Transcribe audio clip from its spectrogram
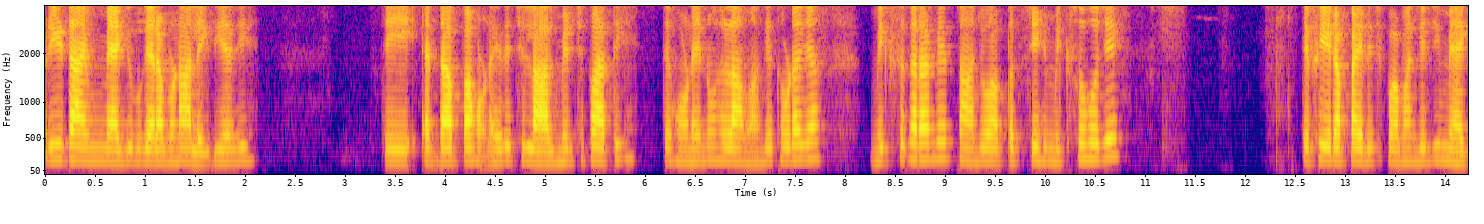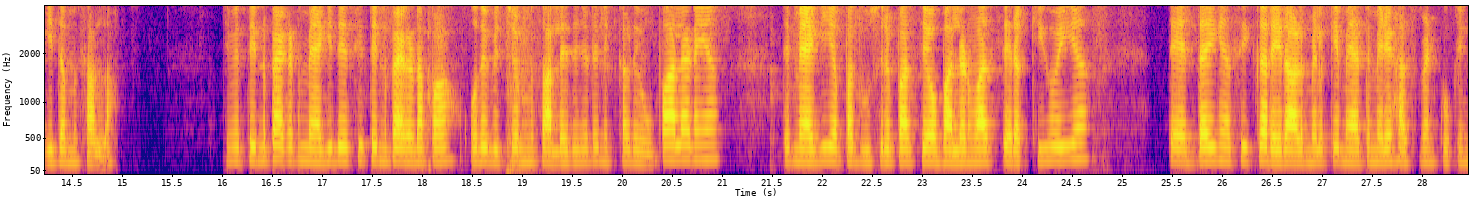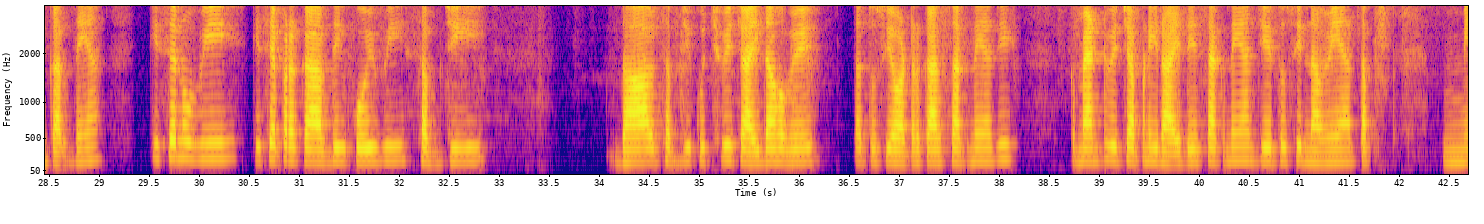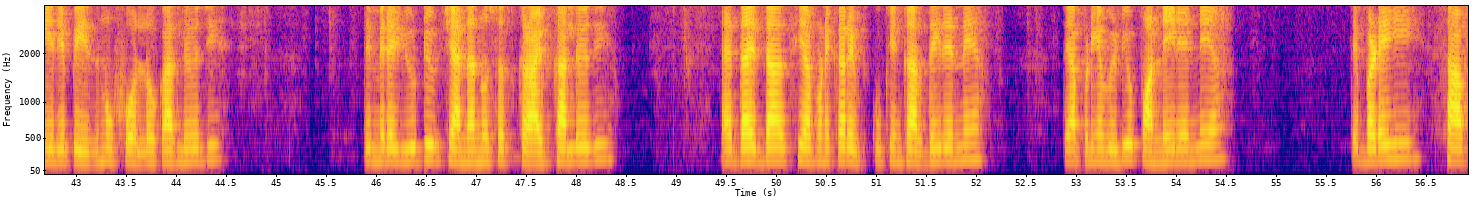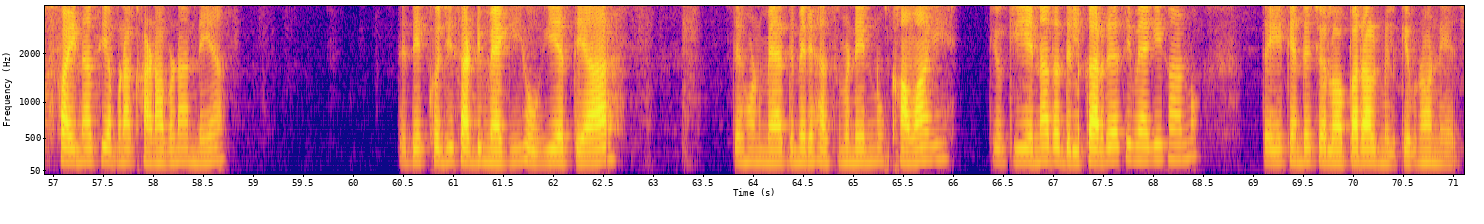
ਫ੍ਰੀ ਟਾਈਮ ਮੈਗੀ ਵਗੈਰਾ ਬਣਾ ਲਈਦੀ ਹੈ ਜੀ। ਤੇ ਐਦਾਂ ਆਪਾਂ ਹੁਣ ਇਹਦੇ 'ਚ ਲਾਲ ਮਿਰਚ ਪਾਤੀ ਤੇ ਹੁਣ ਇਹਨੂੰ ਹਿਲਾਵਾਂਗੇ ਥੋੜਾ ਜਿਹਾ ਮਿਕਸ ਕਰਾਂਗੇ ਤਾਂ ਜੋ ਆਪਸ 'ਚ ਇਹ ਮਿਕਸ ਹੋ ਜੇ। ਤੇ ਫਿਰ ਆਪਾਂ ਇਹਦੇ 'ਚ ਪਾਵਾਂਗੇ ਜੀ ਮੈਗੀ ਦਾ ਮਸਾਲਾ। ਜਿਵੇਂ ਤਿੰਨ ਪੈਕਟ ਮੈਗੀ ਦੇ ਸੀ, ਤਿੰਨ ਪੈਕਟ ਆਪਾਂ ਉਹਦੇ ਵਿੱਚ ਮਸਾਲੇ ਦੇ ਜਿਹੜੇ ਨਿਕਲਦੇ ਉਹ ਪਾ ਲੈਣੇ ਆ। ਤੇ ਮੈਗੀ ਆਪਾਂ ਦੂਸਰੇ ਪਾਸੇ ਉਬਾਲਣ ਵਾਸਤੇ ਰੱਖੀ ਹੋਈ ਆ ਤੇ ਇਦਾਂ ਹੀ ਅਸੀਂ ਘਰੇ ਰਲ ਮਿਲ ਕੇ ਮੈਂ ਤੇ ਮੇਰੇ ਹਸਬੰਡ ਕੁਕਿੰਗ ਕਰਦੇ ਆ ਕਿਸੇ ਨੂੰ ਵੀ ਕਿਸੇ ਪ੍ਰਕਾਰ ਦੀ ਕੋਈ ਵੀ ਸਬਜ਼ੀ ਦਾਲ ਸਬਜ਼ੀ ਕੁਝ ਵੀ ਚਾਹੀਦਾ ਹੋਵੇ ਤਾਂ ਤੁਸੀਂ ਆਰਡਰ ਕਰ ਸਕਦੇ ਆ ਜੀ ਕਮੈਂਟ ਵਿੱਚ ਆਪਣੀ رائے ਦੇ ਸਕਦੇ ਆ ਜੇ ਤੁਸੀਂ ਨਵੇਂ ਆ ਤਾਂ ਮੇਰੇ ਪੇਜ ਨੂੰ ਫੋਲੋ ਕਰ ਲਿਓ ਜੀ ਤੇ ਮੇਰੇ YouTube ਚੈਨਲ ਨੂੰ ਸਬਸਕ੍ਰਾਈਬ ਕਰ ਲਿਓ ਜੀ ਐਦਾਂ ਐਦਾਂ ਅਸੀਂ ਆਪਣੇ ਘਰੇ ਕੁਕਿੰਗ ਕਰਦੇ ਹੀ ਰਹਿੰਦੇ ਆ ਤੇ ਆਪਣੀਆਂ ਵੀਡੀਓ ਪਾਉਂਦੇ ਹੀ ਰਹਿੰਦੇ ਆ ਤੇ ਬੜੇ ਹੀ ਸਾਫ਼ ਸਫ਼ਾਈ ਨਾਲ ਅਸੀਂ ਆਪਣਾ ਖਾਣਾ ਬਣਾਉਂਦੇ ਆ ਤੇ ਦੇਖੋ ਜੀ, ਸਾਡੀ ਮੈਗੀ ਹੋ ਗਈ ਹੈ ਤਿਆਰ ਤੇ ਹੁਣ ਮੈਂ ਤੇ ਮੇਰੇ ਹਸਬੰਡ ਇਹਨੂੰ ਖਾਵਾਂਗੇ ਕਿਉਂਕਿ ਇਹਨਾਂ ਦਾ ਦਿਲ ਕਰ ਰਿਹਾ ਸੀ ਮੈਗੀ ਖਾਣ ਨੂੰ ਤੇ ਇਹ ਕਹਿੰਦੇ, ਚਲੋ ਆਪਾਂ ਰਲ ਮਿਲ ਕੇ ਬਣਾਉਂਦੇ ਆ ਜੀ।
